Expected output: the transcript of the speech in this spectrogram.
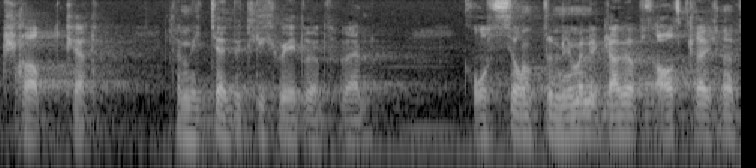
geschraubt gehört, damit der wirklich weh tut, weil große Unternehmen, ich glaube, ich habe es ausgerechnet,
